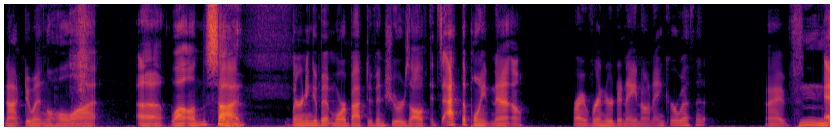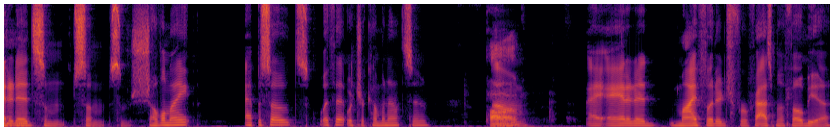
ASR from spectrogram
not doing a whole lot. Uh while on the side, learning a bit more about DaVinci Resolve. It's at the point now where I've rendered an 8 on Anchor with it. I've Hmm. edited some some some Shovel Knight episodes with it, which are coming out soon. Um, I, I edited my footage for Phasmophobia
